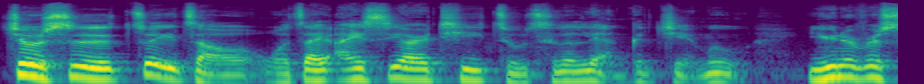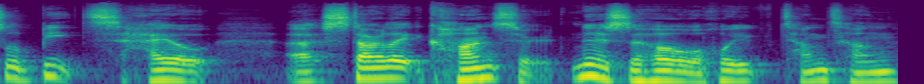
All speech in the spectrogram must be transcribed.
就是最早我在 ICRT 主持了两个节目，Universal Beats，还有呃 Starlight Concert。那时候我会常常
